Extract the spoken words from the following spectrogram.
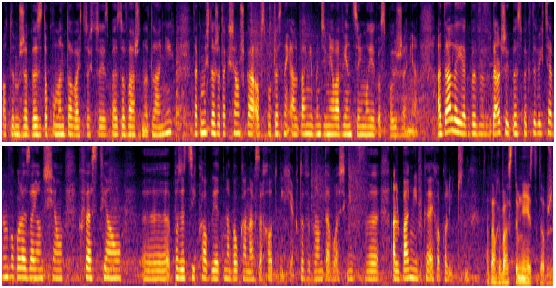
o tym, żeby zdokumentować coś, co jest bardzo ważne dla nich. Tak myślę, że ta książka o współczesnej Albanii będzie miała więcej mojego spojrzenia. A dalej, jakby w, w dalszej perspektywie, chciałabym w ogóle zająć się kwestią e, pozycji kobiet na Bałkanach Zachodnich, jak to wygląda właśnie w Albanii w krajach okolicznych. A tam chyba z tym nie jest dobrze.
